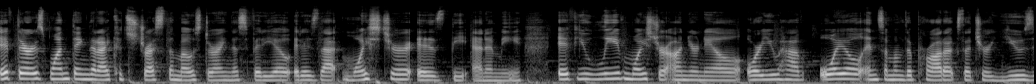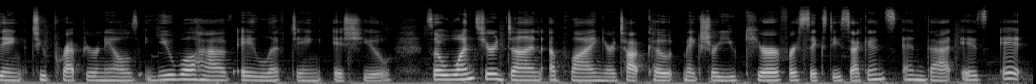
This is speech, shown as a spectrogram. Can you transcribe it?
If there is one thing that I could stress the most during this video, it is that moisture is the enemy. If you leave moisture on your nail or you have oil in some of the products that you're using to prep your nails, you will have a lifting issue. So once you're done applying your top coat, make sure you cure for 60 seconds and that is it.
